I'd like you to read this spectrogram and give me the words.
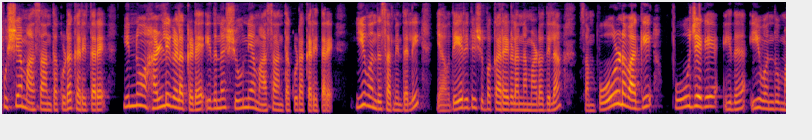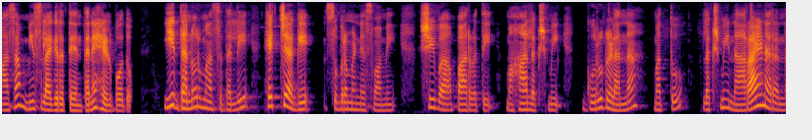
ಪುಷ್ಯ ಮಾಸ ಅಂತ ಕೂಡ ಕರೀತಾರೆ. ಇನ್ನು ಹಳ್ಳಿಗಳ ಕಡೆ ಇದನ್ನ ಶೂನ್ಯ ಮಾಸ ಅಂತ ಕೂಡ ಕರೀತಾರೆ. ಈ ಒಂದು ಸಮಯದಲ್ಲಿ ಯಾವುದೇ ರೀತಿ ಶುಭ ಕಾರ್ಯಗಳನ್ನ ಮಾಡೋದಿಲ್ಲ. ಸಂಪೂರ್ಣವಾಗಿ ಪೂಜೆಗೆ ಇದೆ ಈ ಒಂದು ಮಾಸ ಮೀಸಲಾಗಿರುತ್ತೆ ಅಂತಾನೆ ಹೇಳ್ಬೋದು. ಈ ಧನುರ್ಮಾಸದಲ್ಲಿ ಹೆಚ್ಚಾಗಿ ಸುಬ್ರಹ್ಮಣ್ಯ ಸ್ವಾಮಿ, ಶಿವ, ಪಾರ್ವತಿ, ಮಹಾಲಕ್ಷ್ಮಿ ಗುರುಗಳನ್ನ ಮತ್ತು ಲಕ್ಷ್ಮೀ ನಾರಾಯಣರನ್ನ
